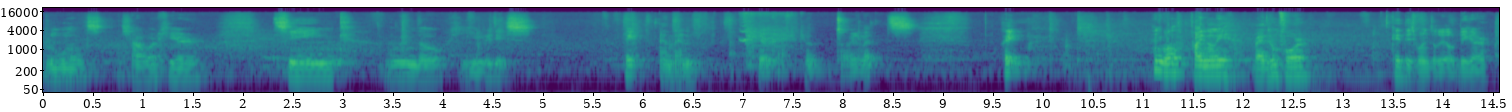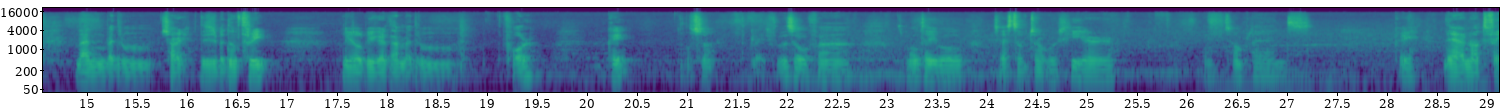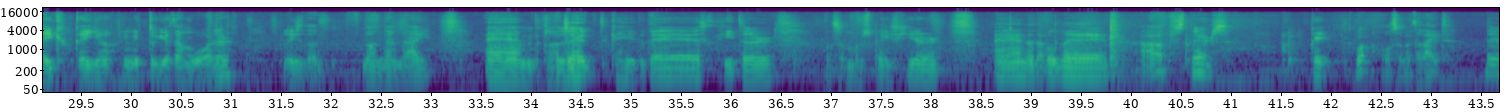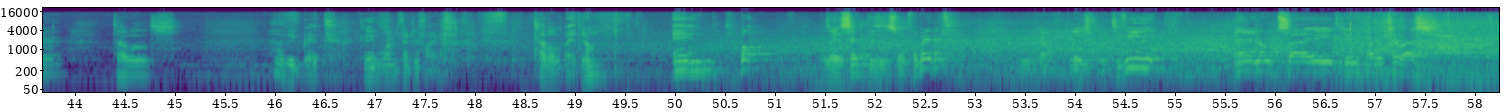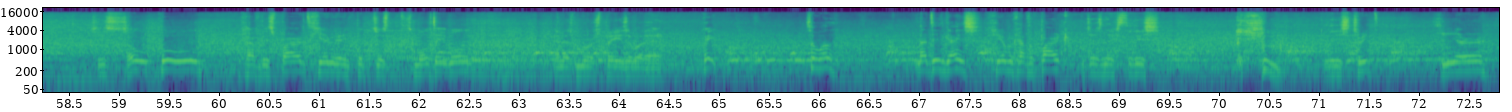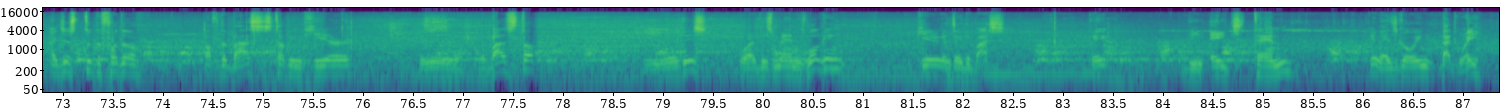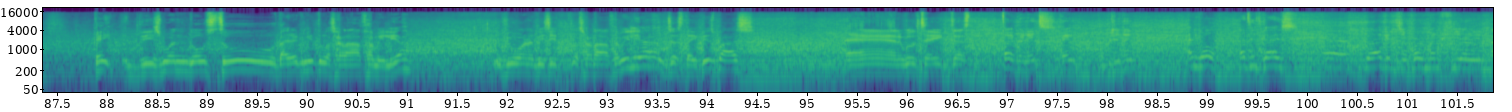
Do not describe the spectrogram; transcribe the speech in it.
Blue walls shower here. Sink the window, here it is. Okay, and then here we have the toilets. Okay, and well, finally, bedroom four. Okay, this one's a little bigger than bedroom, sorry, this is bedroom three, a little bigger than bedroom four. Okay, also place for the sofa, small table, chest of drawers here, some plants. Okay, they are not fake. Okay, you you need to give them water. Please don't don't them die. And the closet. Okay, the desk, heater, also more space here, and a double bed upstairs. Okay, well, also with a light there, towels, and a big bed. Okay, 135. Double bedroom. And, well, as I said, this is sofa bed. We have a place for the TV. And outside, here we have a terrace. Which is so cool. We have this part here, we can put just a small table. And there's more space over there. Okay, so well, that's it guys. Here we have a park just next to this, to this street. Here, I just took a photo of the bus stopping here. This is the bus stop. Here it is, where this man is walking. Here you can take the bus. Okay, the H10. Okay, that's going that way. Okay, this one goes to directly to La Sagrada Familia. If you want to visit La Sagrada Familia, just take this bus, and it will take just five minutes. Okay, visit it. And well, that's it, guys. Uh, good luck this appointment here in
